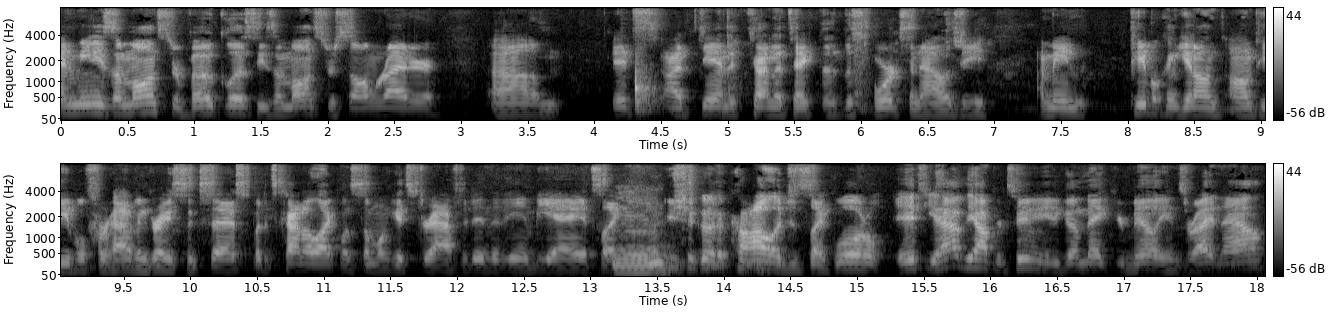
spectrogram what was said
I mean, he's a monster vocalist. He's a monster songwriter. Um, it's again to kind of take the, the sports analogy. I mean, people can get on on people for having great success, but it's kind of like when someone gets drafted into the NBA. It's like Mhm. you should go to college. It's like, well, if you have the opportunity to go make your millions right now,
